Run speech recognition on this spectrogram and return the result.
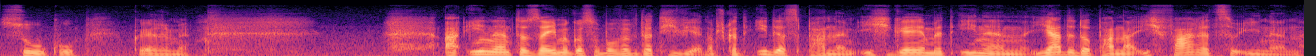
sułku, kojarzymy. A inen to zaimek osobowe w datywie, na przykład idę z panem, ich gehe mit ihnen, jadę do pana, ich fahre zu ihnen.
